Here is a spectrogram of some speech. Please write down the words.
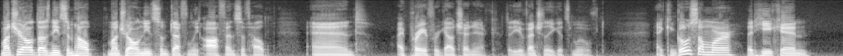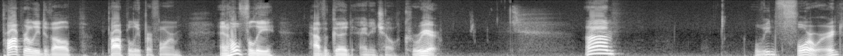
Montreal does need some help. Montreal needs some definitely offensive help. And I pray for Galchenyuk that he eventually gets moved and can go somewhere that he can properly develop, properly perform, and hopefully have a good NHL career. Um, moving forward,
